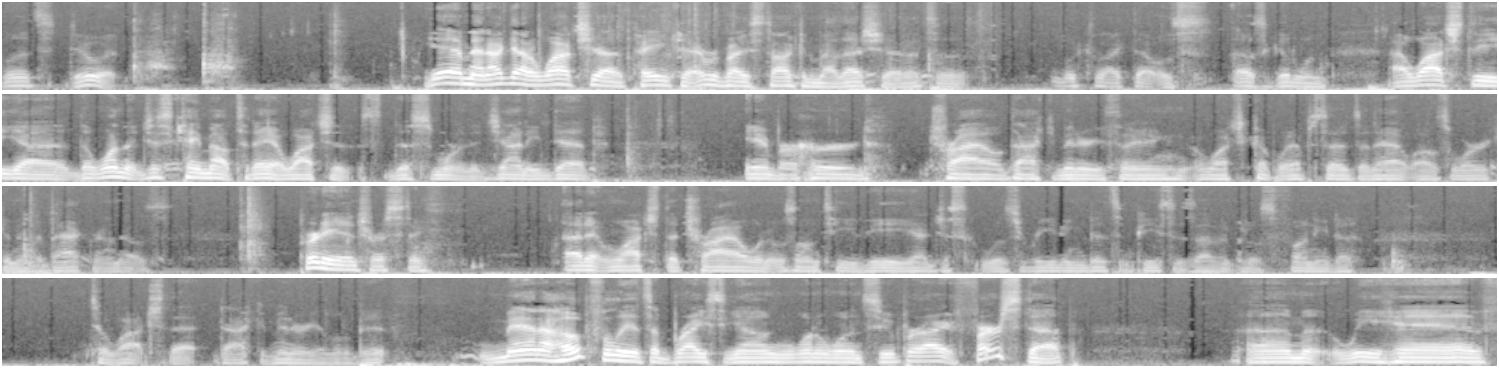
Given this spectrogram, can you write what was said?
Let's do it. Yeah, man, I gotta watch uh, Painkiller. Everybody's talking about that show. That's a looks like that was that was a good one. I watched the uh, the one that just came out today. I watched it this morning. The Johnny Depp Amber Heard trial documentary thing. I watched a couple episodes of that while I was working in the background. That was pretty interesting. I didn't watch the trial when it was on TV. I just was reading bits and pieces of it, but it was funny to to watch that documentary a little bit. Man, I hopefully it's a Bryce Young 101 Super. All right, first up, um, we have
